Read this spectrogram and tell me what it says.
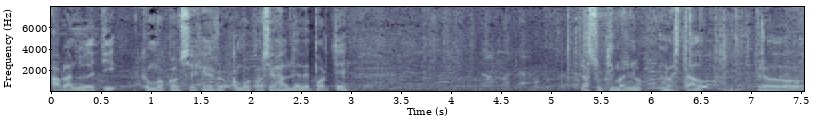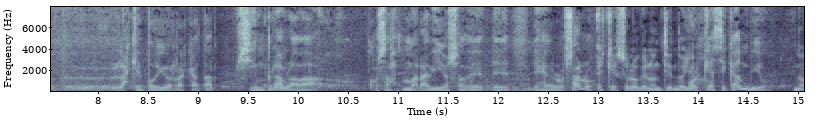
hablando de ti como consejero, como concejal de deporte. Las últimas no, no he estado, pero las que he podido rescatar siempre hablaba cosas maravillosas de, de, de Jero Lozano. Es que eso es lo que no entiendo yo. ¿Por qué ese cambio? No,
